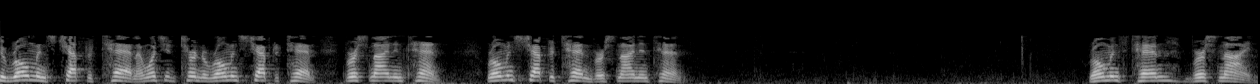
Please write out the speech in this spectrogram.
to Romans chapter 10. I want you to turn to Romans chapter 10, verse 9 and 10. Romans chapter 10, verse 9 and 10. Romans 10, verse 9.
